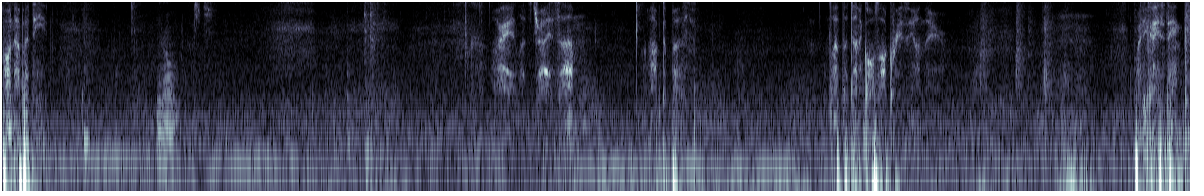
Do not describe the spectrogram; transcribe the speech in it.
Bon appetit. No. Try some um, octopus. Left the tentacles all crazy on there. What do you guys think?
